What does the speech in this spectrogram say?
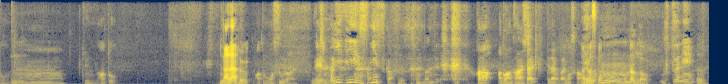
そうね。っていうのであと。7分。あともうすぐだね。え もういいいいんすいいんすか？そんなんで。かな？あとなんか話したいってないことありますか？ありますか？うなんか普通にうん。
